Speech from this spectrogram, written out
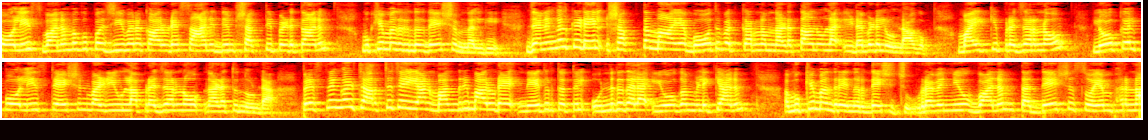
പോലീസ് വനംവകുപ്പ് ജീവനക്കാരുടെ സാന്നിധ്യം ശക്തിപ്പെടുത്താനും മുഖ്യമന്ത്രി നിർദ്ദേശം നൽകി. ജനങ്ങൾക്കിടയിൽ ശക്തമായ ബോധവത്കരണം നടത്താനുള്ള ഇടപെടൽ ഉണ്ടാകും. മൈക്ക് പ്രചരണവും ലോക്കൽ പോലീസ് സ്റ്റേഷൻ വഴിയുള്ള പ്രചരണവും നടത്തുന്നുണ്ട്. പ്രശ്നങ്ങൾ ചർച്ച ചെയ്യാൻ മന്ത്രിമാരുടെ നേതൃത്വത്തിൽ ഉന്നതതല യോഗം വിളിക്കാനും മുഖ്യമന്ത്രി നിർദ്ദേശിച്ചു. റവന്യൂ വനം തദ്ദേശ സ്വയംഭരണ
